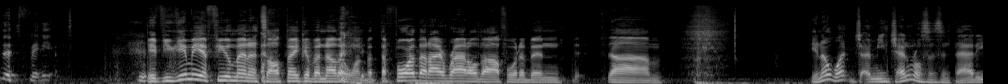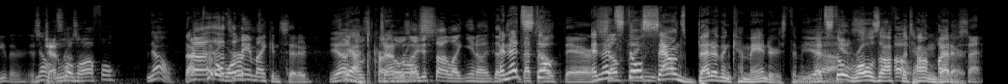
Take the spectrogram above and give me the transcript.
This video. If you give me a few minutes, I'll think of another one. But the four that I rattled off would have been, um, you know what? I mean, Generals isn't bad either. Is No, Generals not. awful? No. That Uh, could've that's a name I considered. Yeah, Yeah. Those colonels. I just thought like you know that's, and that's, that's still out there. And that still sounds better than Commanders to me. Yeah. That still Yes. rolls off Oh, the tongue better. 100%.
